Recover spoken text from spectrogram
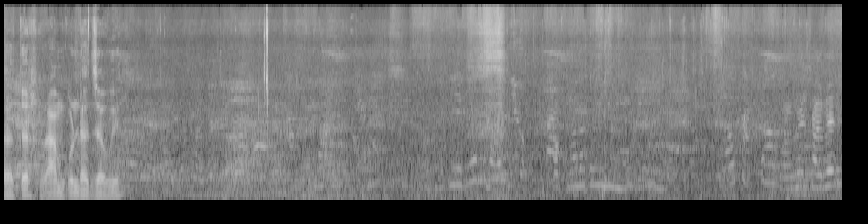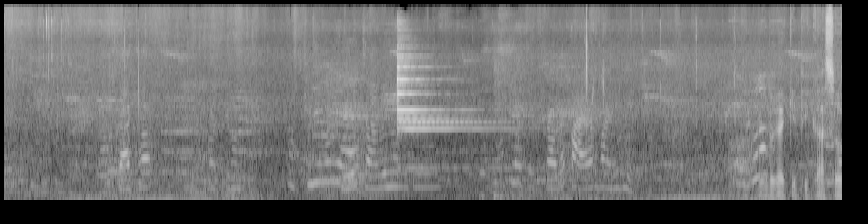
तर रामकुंडात जाऊया. बघा किती कासव.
